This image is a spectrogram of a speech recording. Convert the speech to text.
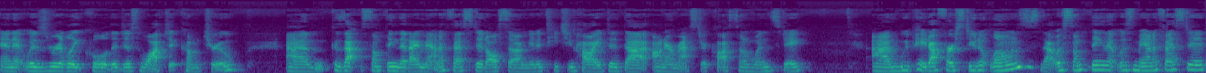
And it was really cool to just watch it come true. Because um, that's something that I manifested also. I'm going to teach you how I did that on our master class on Wednesday. Um, we paid off our student loans. That was something that was manifested.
